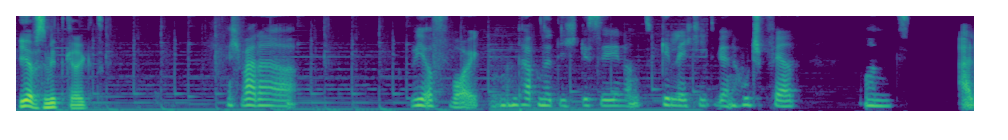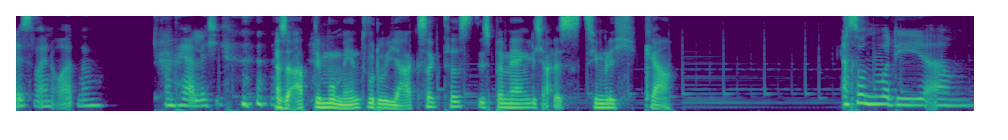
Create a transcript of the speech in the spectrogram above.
Ich habe es mitgekriegt. Ich war da wie auf Wolken und habe nur dich gesehen und gelächelt wie ein Hutschpferd. Und alles war in Ordnung und herrlich. also ab dem Moment, wo du Ja gesagt hast, ist bei mir eigentlich alles ziemlich klar. Achso, nur die ähm,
